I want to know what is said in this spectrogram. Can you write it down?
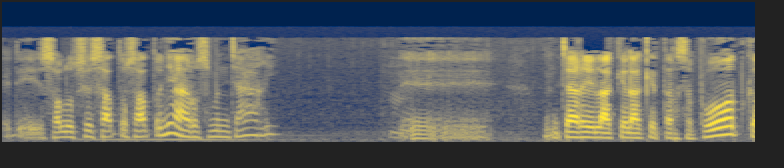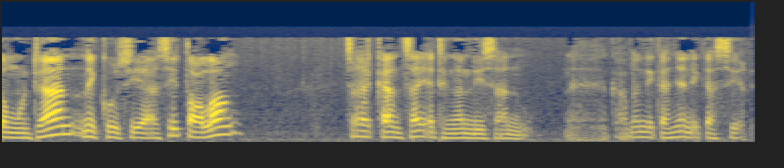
Jadi solusi satu-satunya harus mencari. Hmm mencari laki-laki tersebut, kemudian negosiasi, tolong ceraikan saya dengan lisanmu. Nah, karena nikahnya nikah siri.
